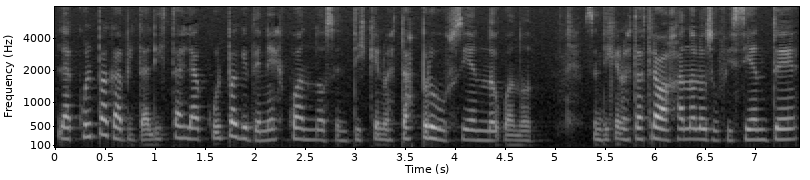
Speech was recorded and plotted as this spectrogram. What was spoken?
la culpa capitalista es la culpa que tenés cuando sentís que no estás produciendo, cuando sentís que no estás trabajando lo suficiente,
